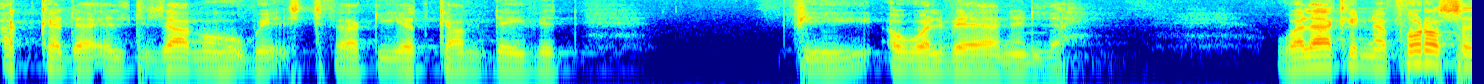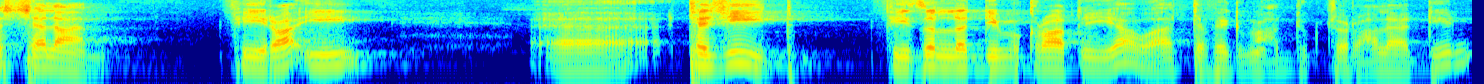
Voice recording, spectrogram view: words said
أكد التزامه باتفاقية كامب ديفيد في أول بيان له. ولكن فرص السلام في رأيي آه، تزيد في ظل الديمقراطية وأتفق مع الدكتور علاء الدين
